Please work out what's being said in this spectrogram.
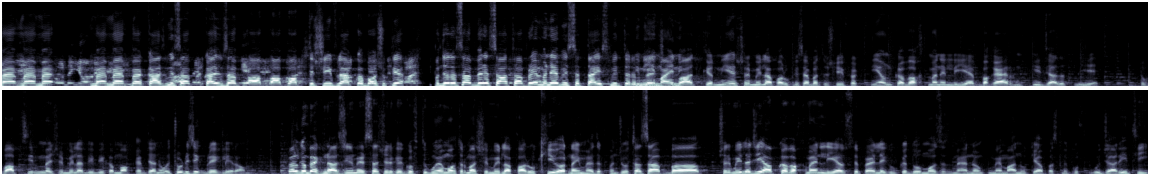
मैं मैं मैं मैं मैं काजमी साहब काजमी साहब आप आप आप तशरीफ़ लाए आपका बहुत शुक्रिया। पंजाब साहब मेरे साथ आप रहे मैंने अभी सत्ताईसवीं तरमीम बात करनी है शर्मिला फारूकी साहब तशरीफ़ रखती है उनका वक्त मैंने लिया है बगैर उनकी इजाज़त लिए। तो वापसी में मैं शर्मिला बीबी का मौके जानूँगा छोटी सी ब्रेक ले रहा हूँ वेलकम बैक नाजीन मेरे साथ चल गुफ्तु है मोहतरमा शर्मिला फारूकी और नईम हैदर पंजोथा साहब। शर्मिला जी, आपका वक्त मैंने लिया उससे पहले क्योंकि दो मोज़ मेहमानों की आपस में गुफ्तु जारी थी।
